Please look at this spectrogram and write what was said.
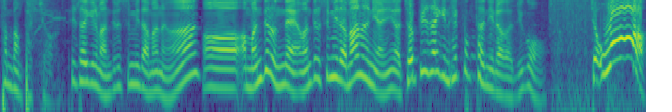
3만 8천. 필살기를 만들었습니다만은 어 아, 만들었네. 만들었습니다만은이 아니라 저 필살기는 핵폭탄이라 가지고. 자와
